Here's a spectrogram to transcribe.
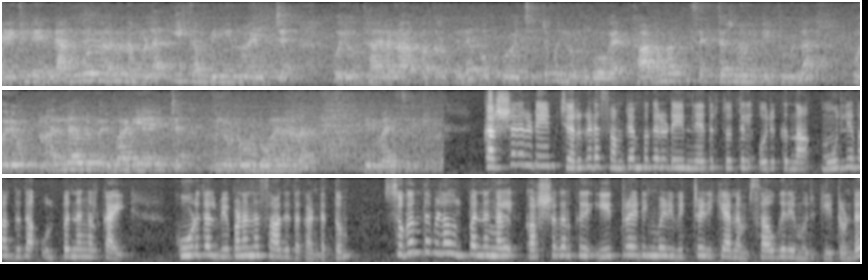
മേഖലയല്ല. അതുകൊണ്ടാണ് നമ്മൾ ഈ കമ്പനിയുമായിട്ട് ഒരു ധാരണാപത്രത്തിൽ ഒപ്പുവെച്ചിട്ട് മുന്നോട്ട് പോകാൻ. കാർഡമ സെക്ടറിന് വേണ്ടിയിട്ടുള്ള ഒരു നല്ല ഒരു പരിപാടിയായിട്ട് മുന്നോട്ട് കൊണ്ടുപോകാനാണ് തീരുമാനിച്ചിരിക്കുന്നത്. കർഷകരുടെയും ചെറുകിട സംരംഭകരുടെയും നേതൃത്വത്തിൽ ഒരുക്കുന്ന മൂല്യവർദ്ധിത ഉൽപ്പന്നങ്ങൾക്കായി കൂടുതൽ വിപണന സാധ്യത കണ്ടെത്തും. സുഗന്ധവിള ഉൽപ്പന്നങ്ങൾ കർഷകർക്ക് ഇ ട്രേഡിംഗ് വഴി വിറ്റഴിക്കാനും സൗകര്യമൊരുക്കിയിട്ടുണ്ട്.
